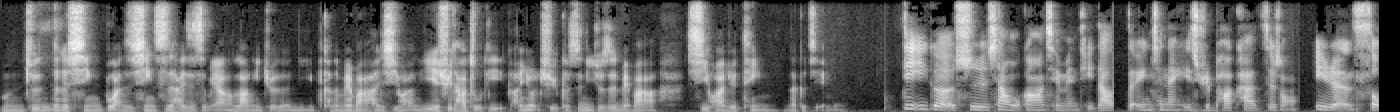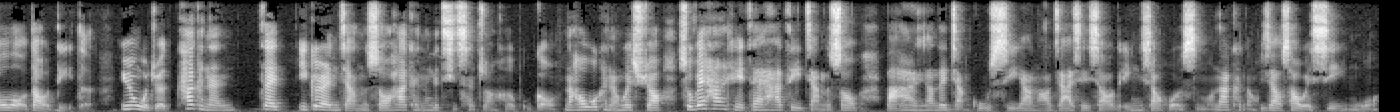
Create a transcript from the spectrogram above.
嗯，就是那个形，不管是形式还是怎么样，让你觉得你可能没办法很喜欢？也许它主题很有趣，可是你就是没办法喜欢去听那个节目。第一个是像我刚刚前面提到的 Internet History Podcast 这种一人 solo 到底的，因为我觉得他可能。在一个人讲的时候，他可能那个起承转合不够，然后我可能会需要，除非他可以在他自己讲的时候，把他很像在讲故事一样，然后加一些小的音效或者什么，那可能比较稍微吸引我。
